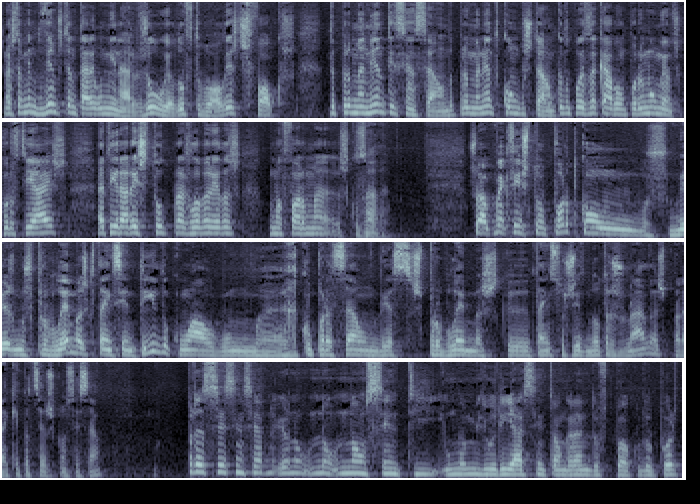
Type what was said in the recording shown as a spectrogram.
Nós também devemos tentar eliminar, julgo eu, do futebol, estes focos de permanente ascensão, de permanente combustão, que depois acabam por, momentos cruciais, a tirar isto tudo para as labaredas de uma forma escusada. João, como é que viste o Porto com os mesmos problemas que tem sentido, com alguma recuperação desses problemas que têm surgido noutras jornadas para a equipa de Sérgio Conceição? Para ser sincero, eu não, não, não, senti uma melhoria assim tão grande do Futebol Clube do Porto,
